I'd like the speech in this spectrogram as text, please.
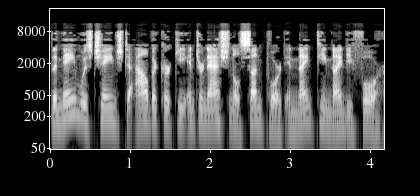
The name was changed to Albuquerque International Sunport in 1994.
